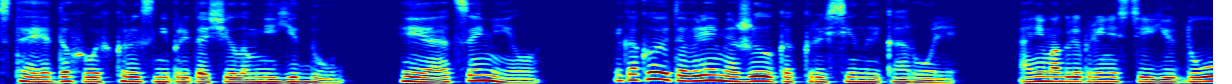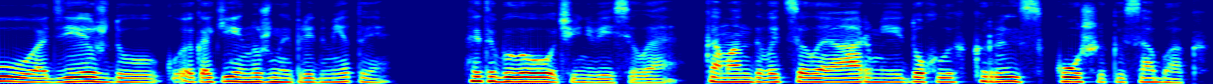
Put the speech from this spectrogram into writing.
стая дохлых крыс не притащила мне еду. Я оценил. И какое-то время жил как крысиный король. Они могли принести еду, одежду, кое-какие нужные предметы. Это было очень весело. Командовать целой армией дохлых крыс, кошек и собак.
